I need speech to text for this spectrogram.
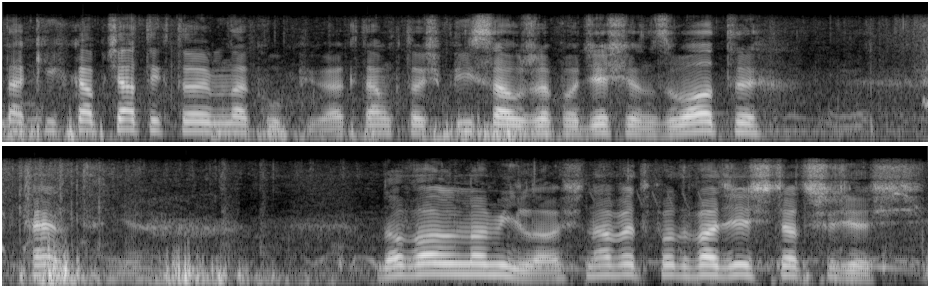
takich kapciatych to bym nakupił. Jak tam ktoś pisał, że po 10 zł, chętnie. Dowolną ilość, nawet po 20-30.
